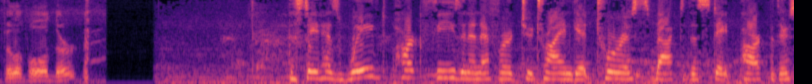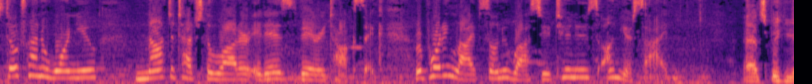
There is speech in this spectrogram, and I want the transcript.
fill it full of dirt. The state has waived park fees in an effort to try and get tourists back to the state park, but they're still trying to warn you not to touch the water. It is very toxic. Reporting live, Sonu Wasu, 2 News on your side. And speaking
